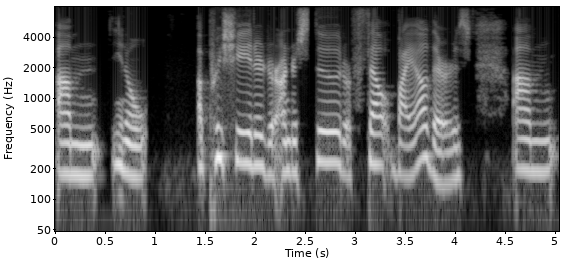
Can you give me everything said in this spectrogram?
um, you know appreciated or understood or felt by others um,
